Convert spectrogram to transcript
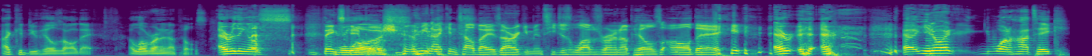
I could do hills all day. I love running up hills. Everything else, Thanks, Kate blows. Bush. I mean, I can tell by his arguments. He just loves running up hills all day. Every- every- uh, you know what? You want a hot take?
